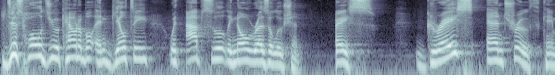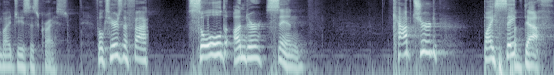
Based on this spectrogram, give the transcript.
Just holds you accountable and guilty with absolutely no resolution. Grace. Grace and truth came by Jesus Christ. Folks, here's the fact sold under sin, captured by Satan, death.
